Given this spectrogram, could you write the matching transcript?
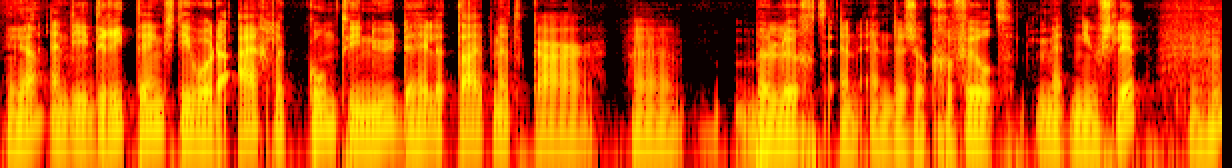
Ja? En die drie tanks die worden eigenlijk continu de hele tijd met elkaar belucht en, en dus ook gevuld met nieuw slip. Mhm.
